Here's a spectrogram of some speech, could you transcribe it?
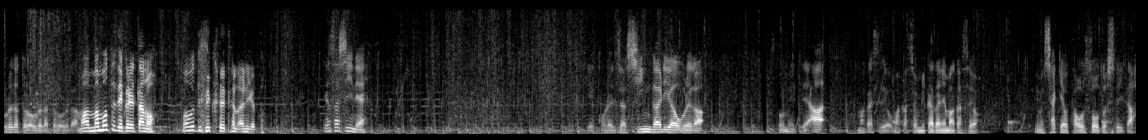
俺が取る、俺が取る、俺が。ま、守っててくれたの。守っててくれたの、ありがとう。優しいね。いや、これじゃあ、しんがりは俺が、務めて、あ、任せよ、任せよ、味方に任せよ。今、鮭を倒そうとしていた。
